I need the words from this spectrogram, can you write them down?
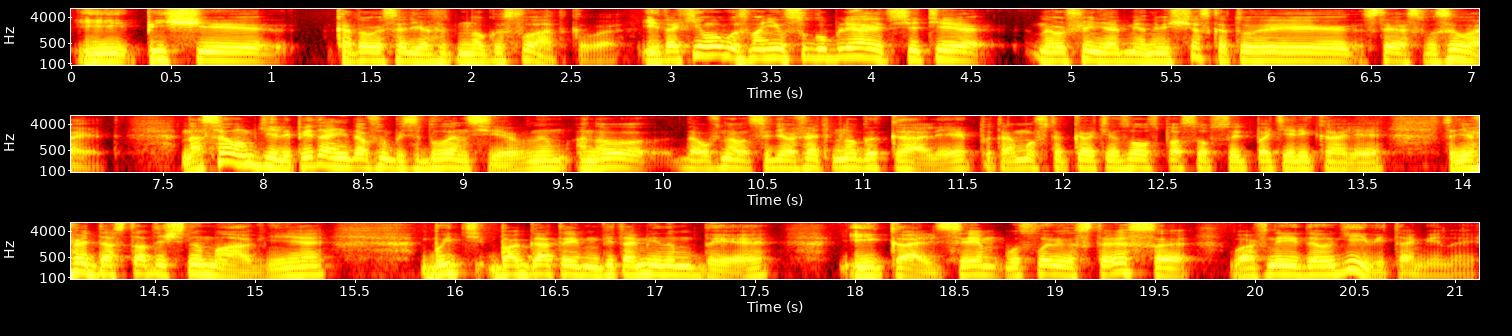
и пищи которые содержат много сладкого. И таким образом они усугубляют все те нарушения обмена веществ, которые стресс вызывает. На самом деле питание должно быть сбалансированным, оно должно содержать много калия, потому что кортизол способствует потере калия, содержать достаточно магния, быть богатым витамином D и кальцием. В условиях стресса важны и другие витамины.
